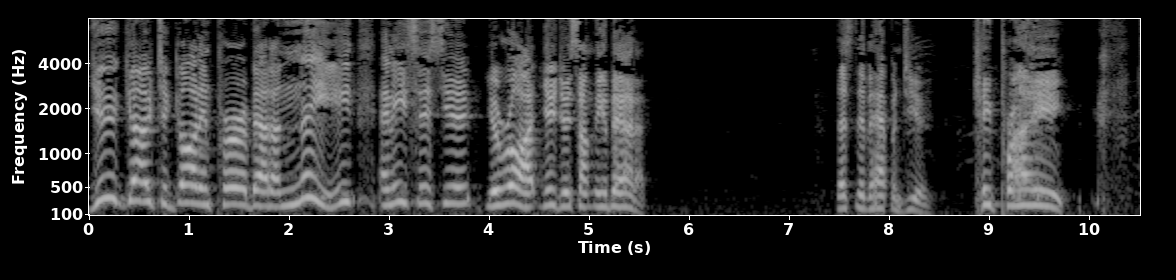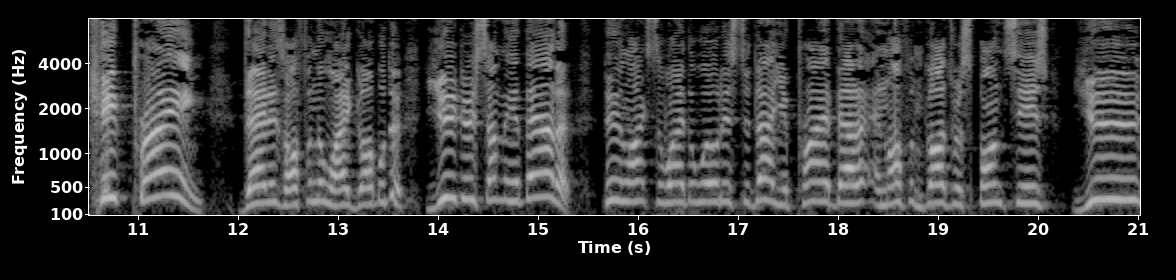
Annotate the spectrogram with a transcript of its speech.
You go to God in prayer about a need, and He says to you, You're right, you do something about it. That's never happened to you. Keep praying. Keep praying. That is often the way God will do. You do something about it. Who likes the way the world is today? You pray about it, and often God's response is, You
